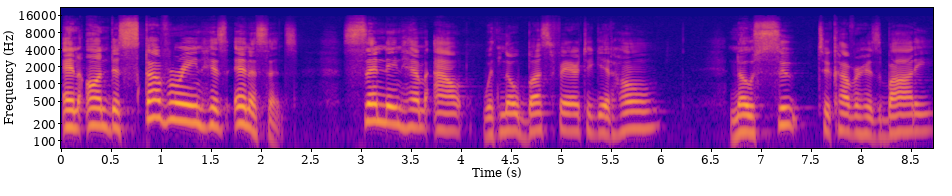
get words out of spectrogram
and on discovering his innocence, sending him out with no bus fare to get home, no suit to cover his body,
